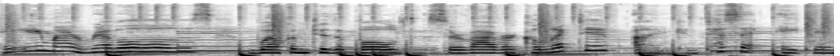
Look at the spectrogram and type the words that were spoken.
Hey, my rebels! Welcome to the Bold Survivor Collective. I'm Contessa Aiken,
